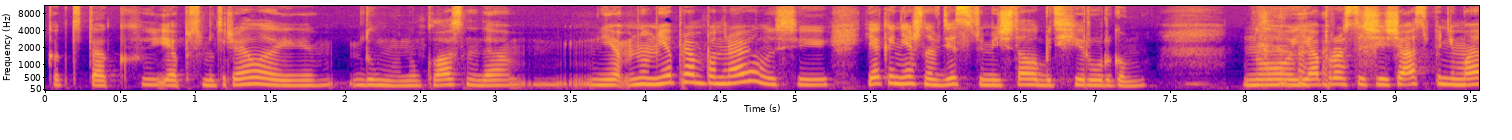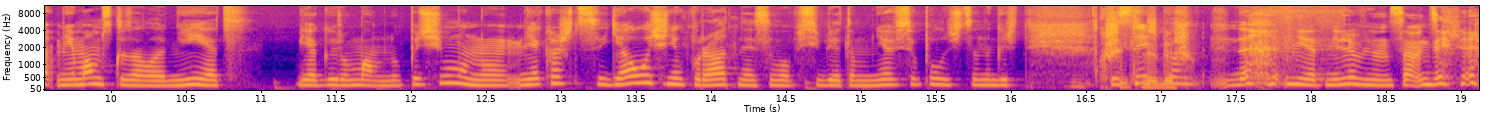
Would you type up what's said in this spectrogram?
как-то так я посмотрела и думаю, ну классно, да. Мне, ну, мне прям понравилось. И я, конечно, в детстве мечтала быть хирургом. Но я просто сейчас понимаю, мне мама сказала, нет, я говорю, мам, ну почему? Ну, мне кажется, я очень аккуратная сама по себе, там, у меня все получится. Она говорит, ты Шить слишком... Да, нет, не люблю на самом деле.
